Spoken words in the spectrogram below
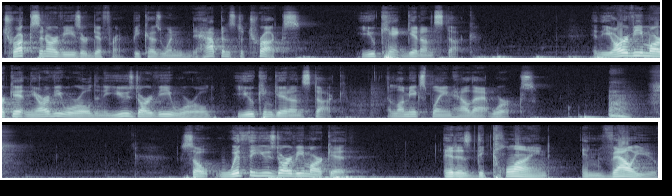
Trucks and RVs are different because when it happens to trucks, you can't get unstuck. In the RV market, in the RV world, in the used RV world, you can get unstuck. And let me explain how that works. so, with the used RV market, it has declined in value,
